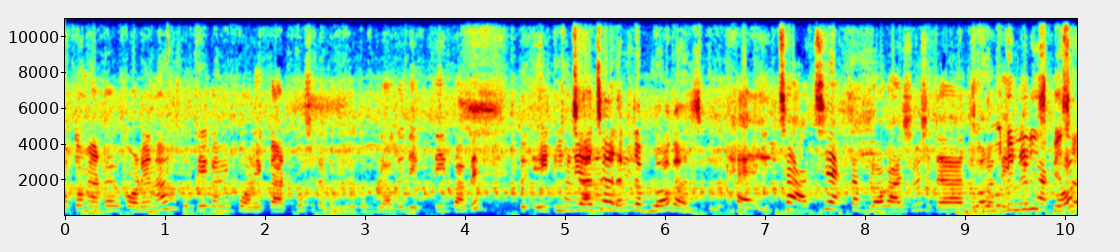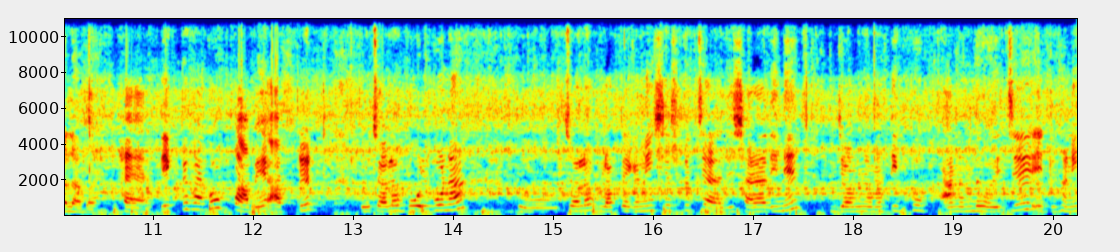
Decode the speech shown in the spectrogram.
অত ম্যাটার করে না। তো কেক আমি পরে কাটবো সেটা তোমরা তো ব্লগে দেখতেই পাবে। তো এইটুখানি আছে আর একটা ব্লগ আসবে। হ্যাঁ ইচ্ছা আছে একটা ব্লগ আসবে সেটা থাকো। স্পেশাল আবার। হ্যাঁ দেখতে থাকো পাবে আপডেট তো চলো বলব না। তো চলো ব্লগটা এখানেই শেষ করছি। আর আজ সারাদিনে আমারটি খুব আনন্দ হয়েছে। একটুখানি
